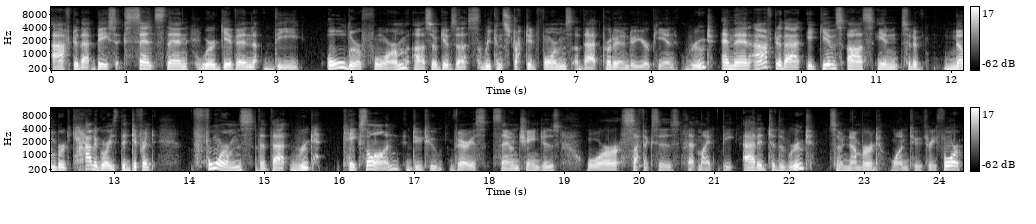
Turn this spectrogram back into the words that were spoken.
After that basic sense then, we're given the older form, uh, so gives us reconstructed forms of that Proto-Indo-European root. And then after that, it gives us in sort of numbered categories the different forms that that root takes on due to various sound changes or suffixes that might be added to the root so numbered one, two, three, four.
